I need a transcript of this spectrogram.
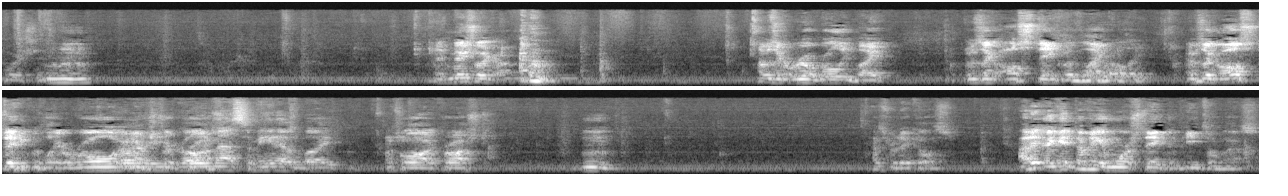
portion. Mm-hmm. It makes like a that was like a real rolly bite. It was like all steak with like Rolly. it was like all steak with like a roll and Rolly, extra Rolly crust. Massimino bite. That's a lot of crust. Mm. That's ridiculous. I, think I get definitely get more steak than pizza on this.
